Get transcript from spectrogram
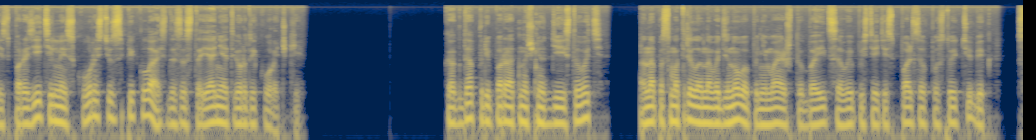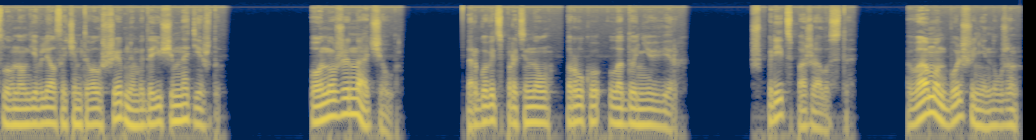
и с поразительной скоростью запеклась до состояния твердой корочки. Когда препарат начнет действовать, она посмотрела на Водянова, понимая, что боится выпустить из пальцев пустой тюбик, словно он являлся чем-то волшебным и дающим надежду. Он уже начал. Торговец протянул руку ладонью вверх. «Шприц, пожалуйста. Вам он больше не нужен».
